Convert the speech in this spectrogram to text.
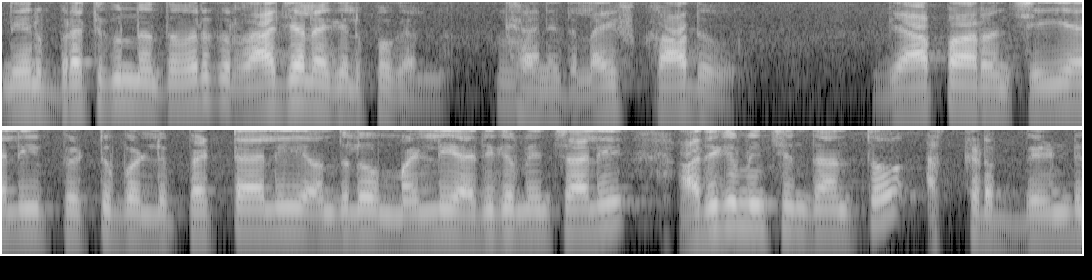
నేను బ్రతికున్నంత వరకు రాజాలా వెళ్ళిపోగలను. కానీ ఇది లైఫ్ కాదు. వ్యాపారం చేయాలి పెట్టుబడులు పెట్టాలి అందులో మళ్ళీ అధిగమించాలి. అధిగమించిన దాంతో అక్కడ బెండ్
